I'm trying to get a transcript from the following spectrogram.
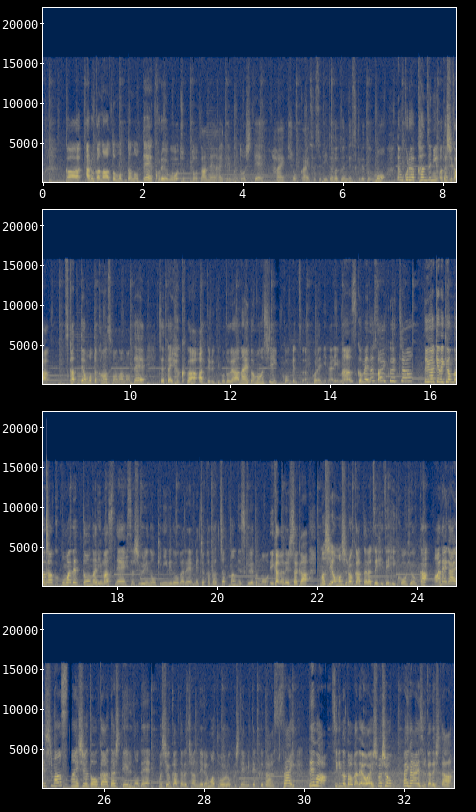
があるかなと思ったのでこれをちょっと残念アイテムとしてはい紹介させていただくんですけれどもでもこれは完全に私が使って思った感想なので絶対100%合ってるっていうことではないと思うし今月はこれになります。ごめんなさいくーちゃん。というわけで今日の動画はここまでとなりますね。久しぶりのお気に入り動画でめっちゃ語っちゃったんですけれどもいかがでしたか？もし面白かったらぜひぜひ高評価お願いします。毎週動画出しているのでもしよかったらチャンネルも登録してみてください。では次の動画でお会いしましょう。バイバイするかでした。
